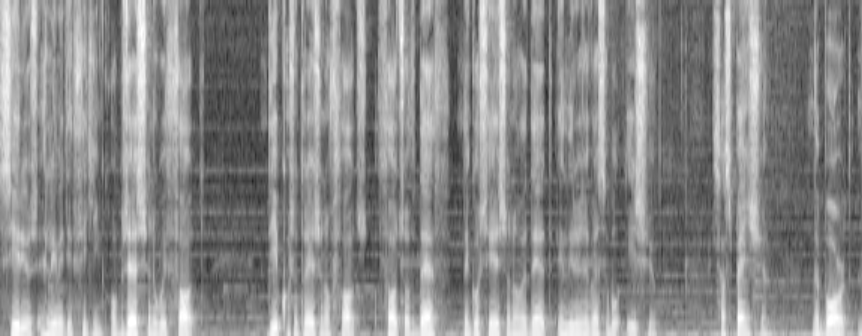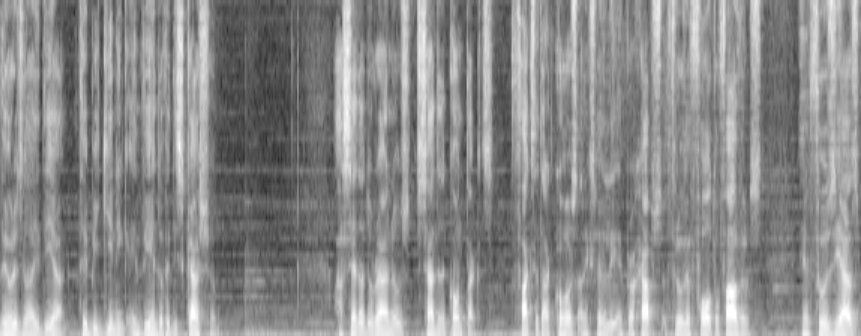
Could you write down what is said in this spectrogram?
serious and limited thinking, obsession with thought, deep concentration of thoughts, thoughts of death, negotiation of a debt and irreversible issue, suspension, the board, the original idea, the beginning and the end of a discussion. Ascendant Uranus, sudden contacts, facts that are caused unexpectedly and perhaps through the fault of others, enthusiasm,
